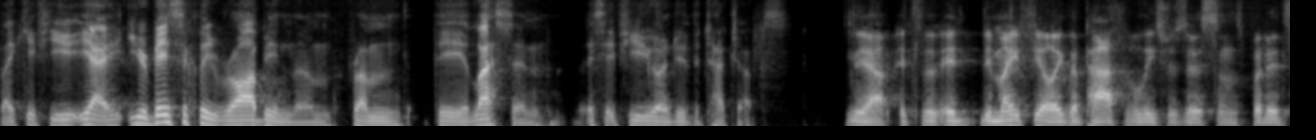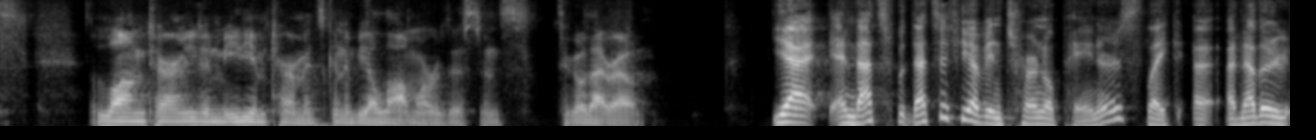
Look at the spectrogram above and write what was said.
like if you, yeah, you're basically robbing them from the lesson if you go and do the touch ups. Yeah, it's it, it might feel like the path of least resistance, but it's long term, even medium term, it's going to be a lot more resistance to go that route. Yeah, and that's that's if you have internal painters. Like uh, another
